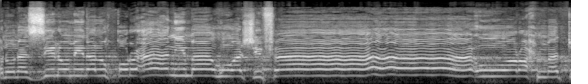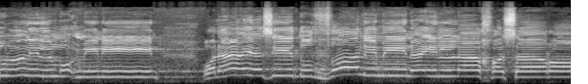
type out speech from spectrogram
অনুনাজ্জিলু মিনাল কোরআনি মা হুয়া শিফাউ ওয়া রাহমাতুল লিল মুমিনিন ولا يزيد الظالمين إلا خسارا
